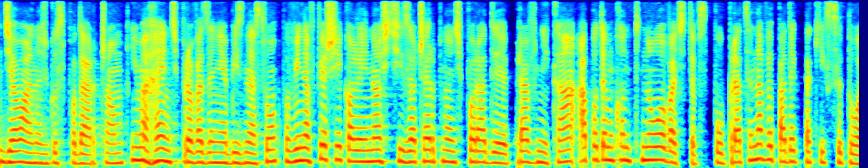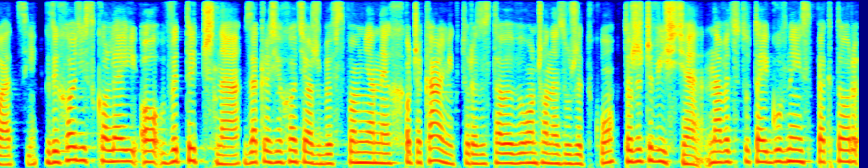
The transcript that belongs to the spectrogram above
działalność gospodarczą i ma chęć prowadzenia biznesu, powinna w pierwszej kolejności zaczerpnąć porady prawnika, a potem kontynuować tę współpracę na wypadek takich sytuacji. Gdy chodzi z kolei o wytyczne w zakresie chociażby wspomnianych poczekalni, które zostały wyłączone z użytku, to rzeczywiście nawet tutaj główny inspektor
